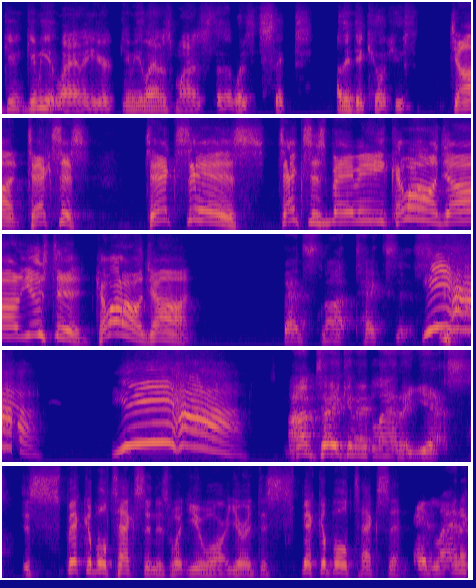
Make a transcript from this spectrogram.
Give, give me Atlanta here. Give me Atlanta's minus the what is it six? I think they killed Houston. John, Texas, Texas, Texas, baby. Come on, John. Houston. Come on, John. That's not Texas. Yeehaw! Yeehaw! I'm taking Atlanta. Yes. Despicable Texan is what you are. You're a despicable Texan. Atlanta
